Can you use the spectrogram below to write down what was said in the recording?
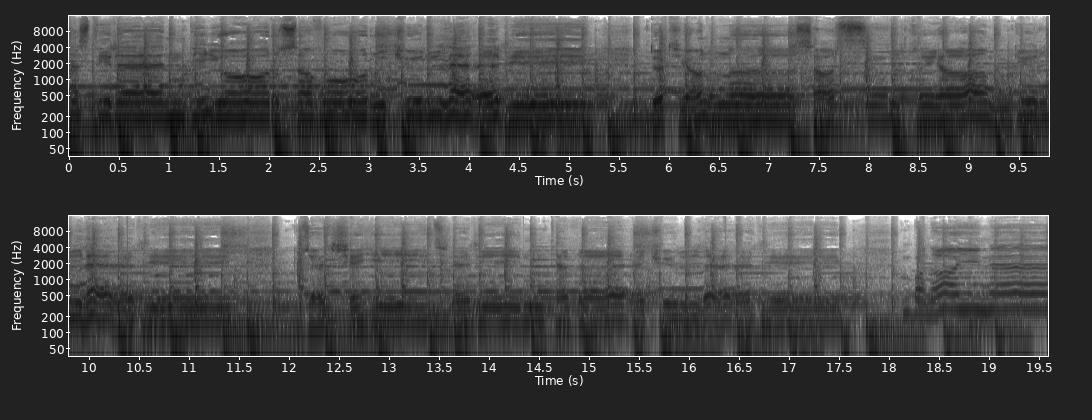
ses diren diyor savur külleri. Dört yanını sarsın kıyam gülleri. Güzel şehitlerin tevekkülleri. Bana kalmış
